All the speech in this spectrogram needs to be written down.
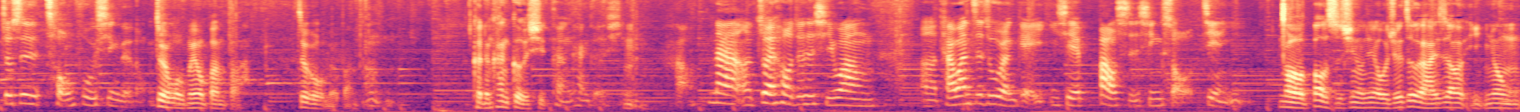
就是重复性的东西。对我没有办法，这个我没有办法，嗯，可能看个性。可能看个性。嗯好，那呃最后就是希望呃台湾蜘蛛人给一些暴食新手建议。哦，暴食新手建议，我觉得这个还是要引用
